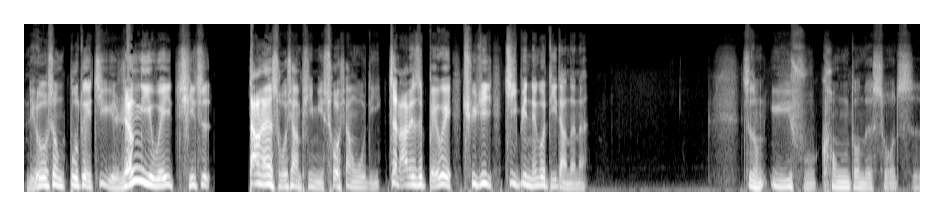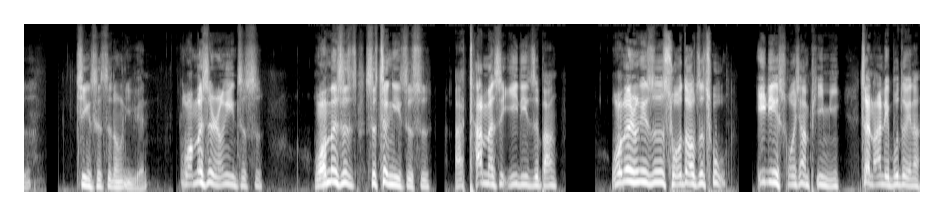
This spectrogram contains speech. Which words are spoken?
刘宋部队基于仁义为旗帜，当然所向披靡，所向无敌。这哪里是北魏区区骑兵能够抵挡的呢？这种迂腐空洞的说辞，尽是这种语言。我们是仁义之师。我们是是正义之师啊，他们是夷狄之邦，我们仁义之所到之处一定所向披靡，这哪里不对呢？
